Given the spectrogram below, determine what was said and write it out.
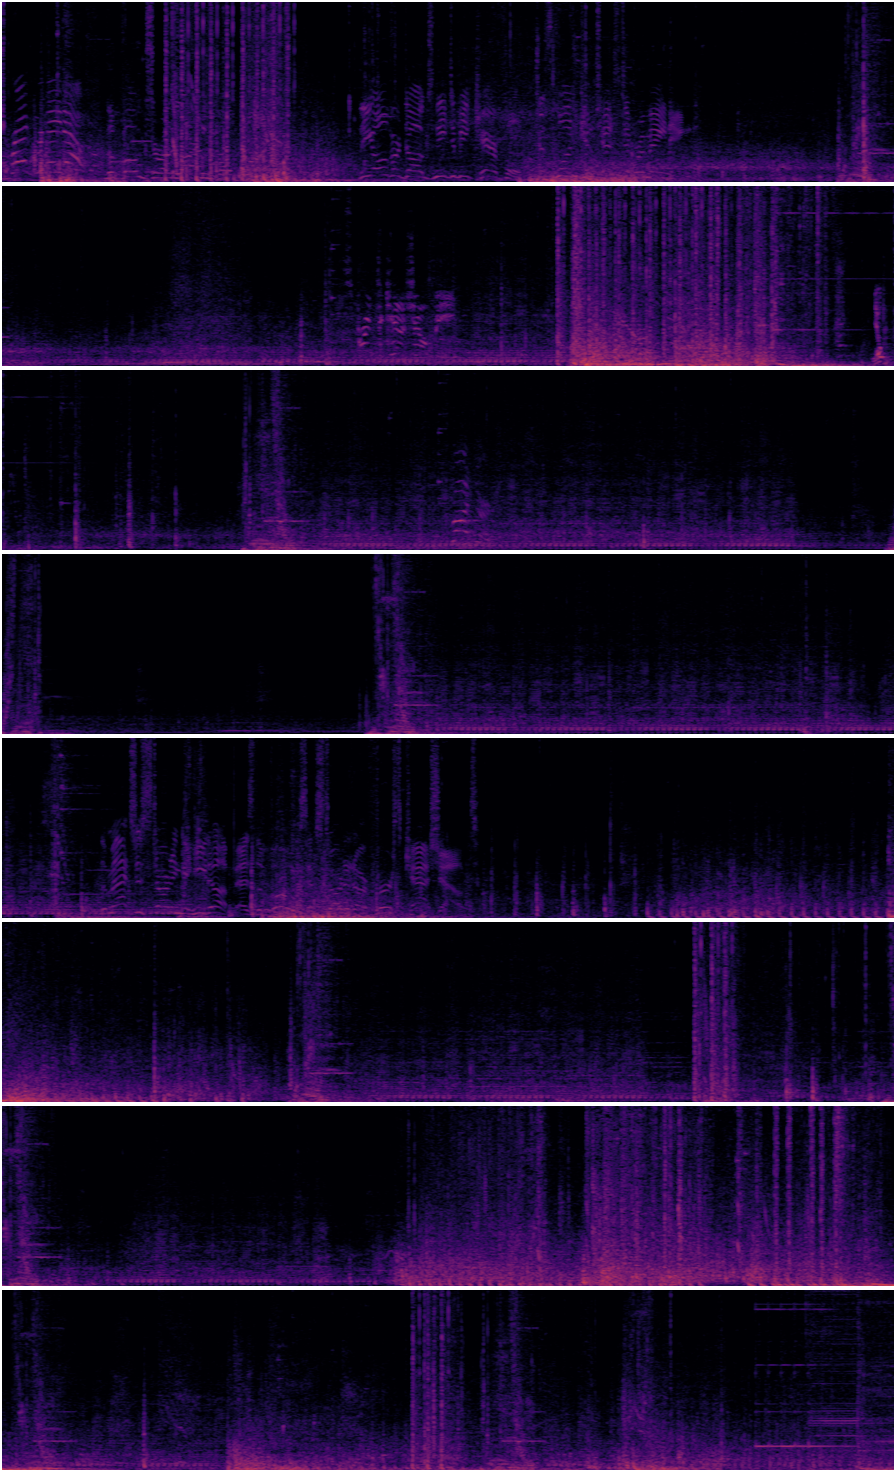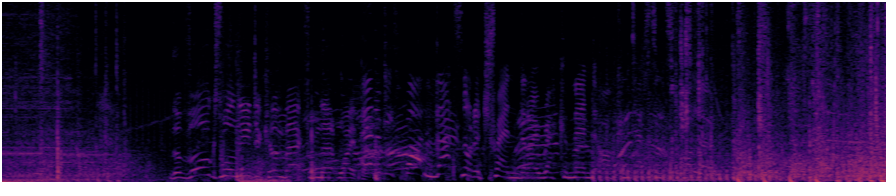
Frag grenade out! The Vogues are unlocking Vault 1. The Overdogs need to be careful. Just one contestant remaining. Match is starting to heat up as the Vogues have started our first cash out. Vogues will need to come back from that wipeout. That's not a trend that I recommend our contestants follow.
